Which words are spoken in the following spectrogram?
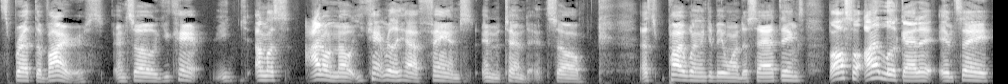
spread the virus. And so you can't you, unless i don't know you can't really have fans in attendance. So that's probably going to be one of the sad things. But also i look at it and say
